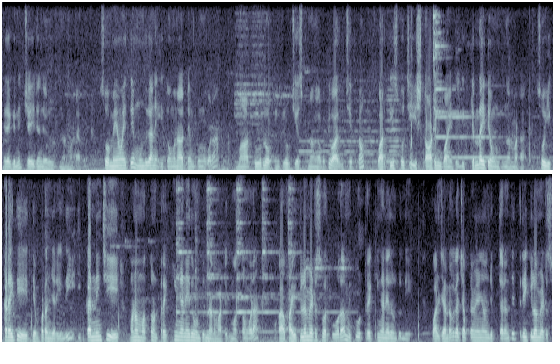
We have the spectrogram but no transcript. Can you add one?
మీ దగ్గర నుంచి చేయడం జరుగుతుంది అనమాట సో మేమైతే ముందుగానే ఈ తొంగనాథ్ టెంపుల్ని కూడా మా టూర్లో ఇంక్లూడ్ చేసుకున్నాం కాబట్టి వారికి చెప్పాం. వారు తీసుకొచ్చి ఈ స్టార్టింగ్ పాయింట్ ఇది కింద అయితే ఉంటుందన్నమాట. సో ఇక్కడైతే దింపడం జరిగింది. ఇక్కడ నుంచి మనం మొత్తం ట్రెక్కింగ్ అనేది ఉంటుందన్నమాట. ఇది మొత్తం కూడా ఒక ఫైవ్ కిలోమీటర్స్ వరకు కూడా మీకు ట్రెక్కింగ్ అనేది ఉంటుంది. వాళ్ళు జనరల్గా చెప్పడం ఏమని చెప్తారంటే త్రీ కిలోమీటర్స్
